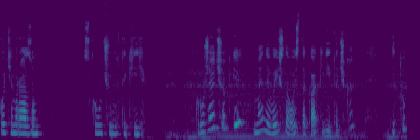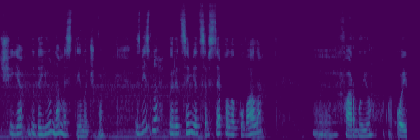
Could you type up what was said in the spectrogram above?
потім разом скручую в такий кружечок, і в мене вийшла ось така квіточка. І тут ще я додаю намистиночку. Звісно, перед цим я це все полакувала е, фарбою. Ой,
